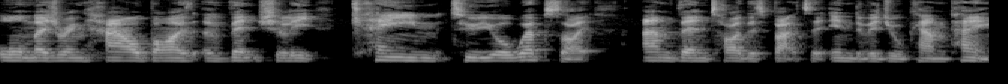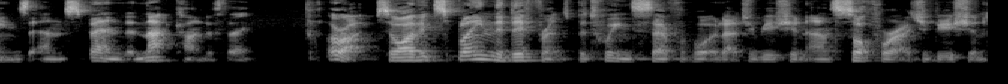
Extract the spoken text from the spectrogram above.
or measuring how buyers eventually came to your website and then tie this back to individual campaigns and spend and that kind of thing. All right, so I've explained the difference between self reported attribution and software attribution,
